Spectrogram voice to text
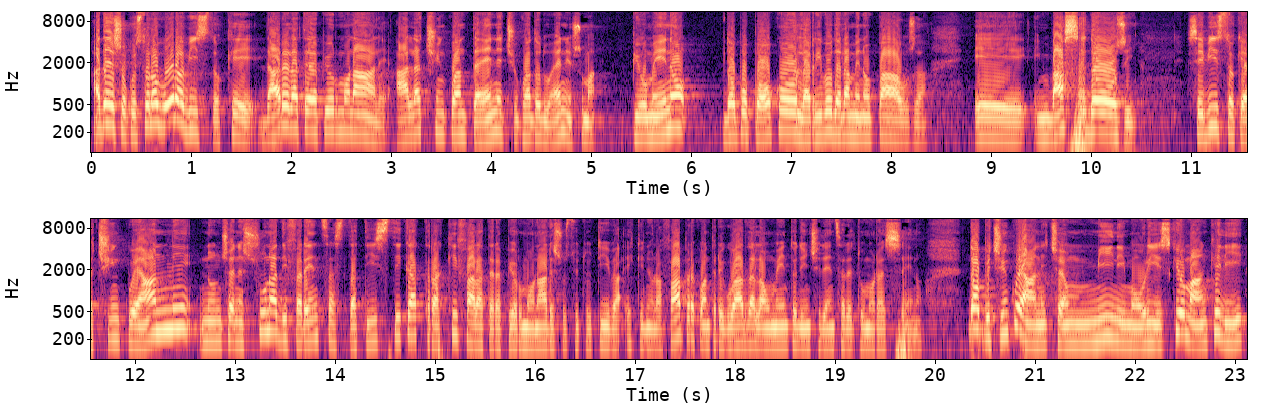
Adesso questo lavoro ha visto che dare la terapia ormonale alla cinquantenne, 52enne, insomma più o meno dopo poco l'arrivo della menopausa e in basse dosi si è visto che a 5 anni non c'è nessuna differenza statistica tra chi fa la terapia ormonale sostitutiva e chi non la fa per quanto riguarda l'aumento di incidenza del tumore al seno. Dopo i 5 anni c'è un minimo rischio, ma anche lì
